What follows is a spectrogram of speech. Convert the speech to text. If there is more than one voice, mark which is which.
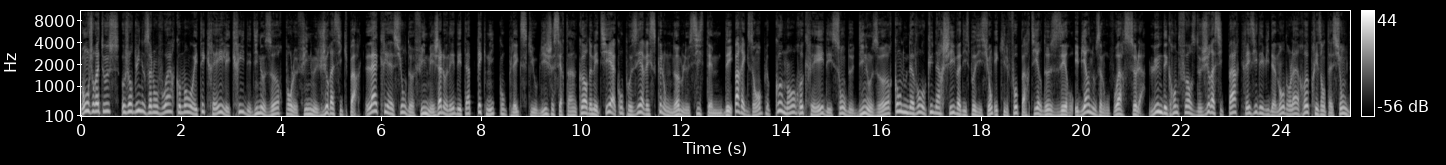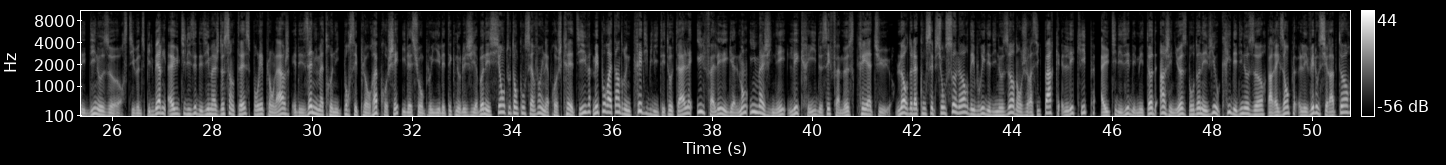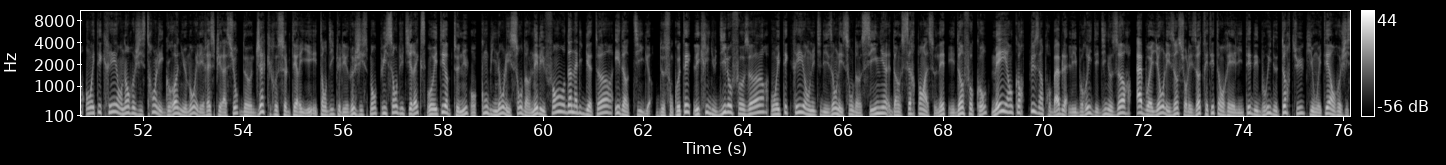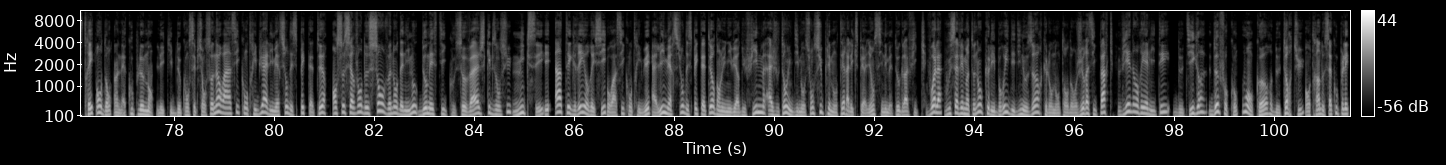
Speaker 1: Bonjour à tous, aujourd'hui nous allons voir comment ont été créés les cris des dinosaures pour le film Jurassic Park. La création d'un film est jalonnée d'étapes techniques complexes qui obligent certains corps de métier à composer avec ce que l'on nomme le système D. Par exemple, comment recréer des sons de dinosaures quand nous n'avons aucune archive à disposition et qu'il faut partir de zéro Eh bien nous allons voir cela. L'une des grandes forces de Jurassic Park réside évidemment dans la représentation des dinosaures. Steven Spielberg a utilisé des images de synthèse pour les plans larges et des animatroniques pour ses plans rapprochés, il a su employer les technologies à bon escient tout en conservant une approche créative, mais pour atteindre une crédibilité totale, il fallait également imaginer les cris de ces fameuses créatures. Lors de la conception sonore des bruits des dinosaures dans Jurassic Park, l'équipe a utilisé des méthodes ingénieuses pour donner vie aux cris des dinosaures. Par exemple, les vélociraptors ont été créés en enregistrant les grognements et les respirations d'un Jack Russell Terrier, tandis que les rugissements puissants du T-Rex ont été obtenus en combinant les sons d'un d'un éléphant, d'un alligator et d'un tigre. De son côté, les cris du dilophosaure ont été créés en utilisant les sons d'un cygne, d'un serpent à sonnette et d'un faucon, mais encore plus improbable, les bruits des dinosaures aboyant les uns sur les autres étaient en réalité des bruits de tortues qui ont été enregistrés pendant un accouplement. L'équipe de conception sonore a ainsi contribué à l'immersion des spectateurs en se servant de sons venant d'animaux domestiques ou sauvages qu'ils ont su mixer et intégrer au récit pour ainsi contribuer à l'immersion des spectateurs dans l'univers du ajoutant une dimension supplémentaire à l'expérience cinématographique. Voilà, vous savez maintenant que les bruits des dinosaures que l'on entend dans Jurassic Park viennent en réalité de tigres, de faucons ou encore de tortues en train de s'accoupler.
